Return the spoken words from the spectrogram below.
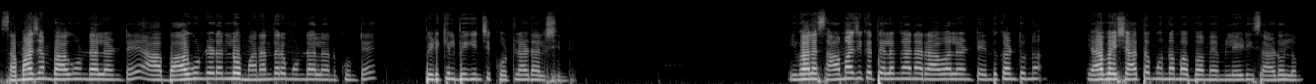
సమాజం బాగుండాలంటే ఆ బాగుండడంలో మనందరం ఉండాలనుకుంటే పిడికిలు బిగించి కొట్లాడాల్సిందే. ఇవాళ సామాజిక తెలంగాణ రావాలంటే ఎందుకంటున్నా? యాభై శాతం ఉన్నామబ్బా మేము లేడీస్ ఆడోళ్ళం.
